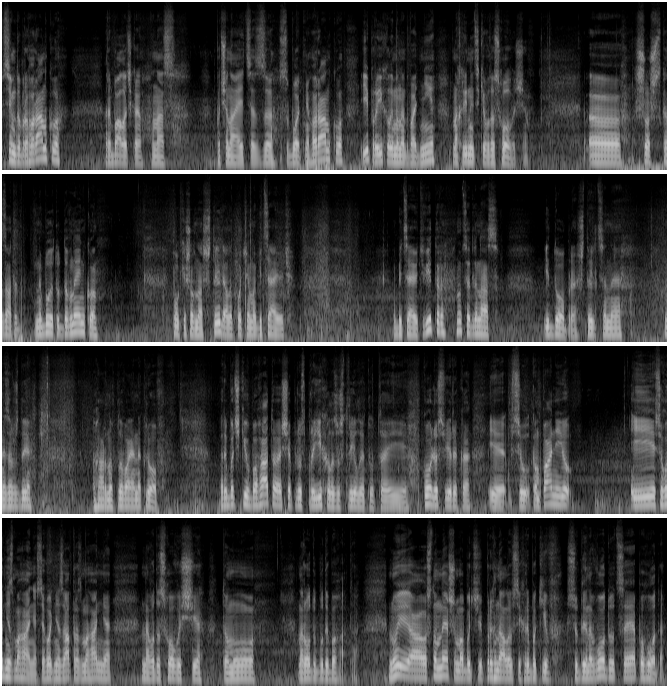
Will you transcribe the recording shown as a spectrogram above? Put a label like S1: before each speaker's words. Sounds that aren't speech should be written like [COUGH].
S1: Всім доброго ранку. Рибалочка у нас починається з суботнього ранку. І приїхали ми на два дні на Хріницьке водосховище. Е, що ж сказати, не були тут давненько. Поки що в нас штиль, але потім обіцяють. Обіцяють вітер. Ну, це для нас і добре. Штиль це не, не завжди гарно впливає на кльов. Рибачків багато, ще плюс приїхали, зустріли тут і Колю Свірика, і всю компанію. І сьогодні змагання. Сьогодні-завтра змагання на водосховищі, тому народу буде багато. Ну і основне, що, мабуть, пригнало всіх рибаків сюди на воду, це погода.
